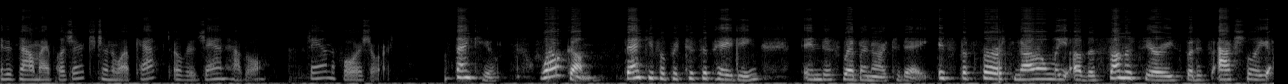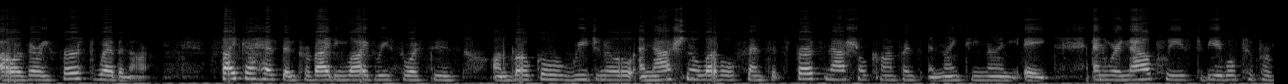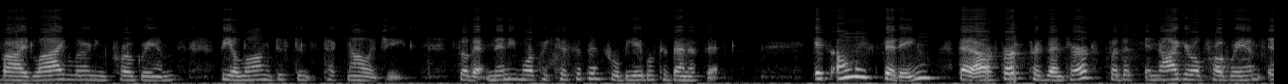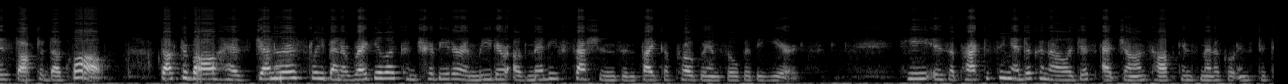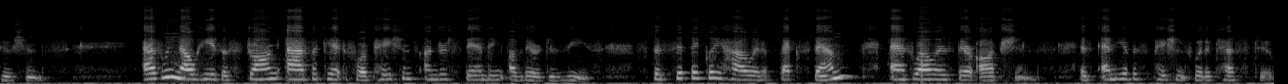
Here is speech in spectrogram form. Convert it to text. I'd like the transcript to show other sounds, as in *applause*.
It is now my pleasure to turn the webcast over to Jan Halzel. Jan, the floor is yours. Thank you. Welcome. Thank you for participating in this webinar today. It's the first not only of the summer series, but it's actually our very first webinar. ThyCa has been providing live resources on local, regional, and national level since its first national conference in 1998, and we're now pleased to be able to provide live learning programs via long-distance technology so that many more participants will be able to benefit. It's only fitting that our first presenter for this inaugural program is Dr. Doug Ball. Dr. Ball has generously been a regular contributor and leader of many sessions in ThyCa programs over the years. He is a practicing endocrinologist at Johns Hopkins Medical Institutions. As we know, he is a strong advocate for patients' understanding of their disease, specifically how it affects them, as well as their options, as any of his patients would attest to.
